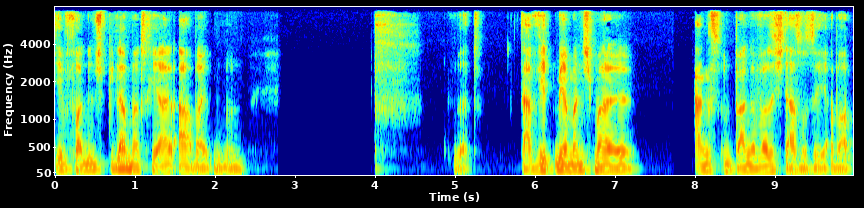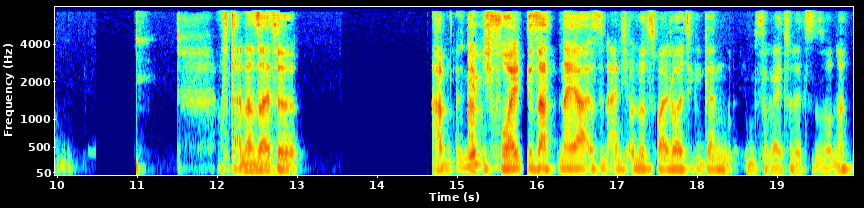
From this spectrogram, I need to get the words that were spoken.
dem vorhandenen Spielermaterial arbeiten und pff, wird, da wird mir manchmal Angst und Bange, was ich da so sehe. Aber auf der anderen Seite habe Also hab ich vorhin gesagt, naja, es sind eigentlich auch nur zwei Leute gegangen im Vergleich zur letzten Saison, ne?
